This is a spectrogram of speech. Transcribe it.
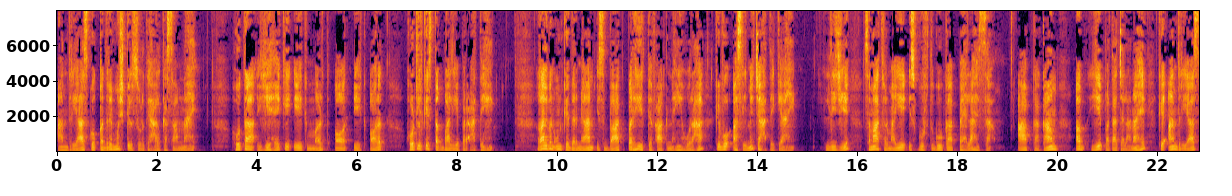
آندریاز کو قدر مشکل صورتحال کا سامنا ہے ہوتا یہ ہے کہ ایک مرد اور ایک عورت ہوٹل کے استقبالیے پر آتے ہیں غالباً ان کے درمیان اس بات پر ہی اتفاق نہیں ہو رہا کہ وہ اصل میں چاہتے کیا ہیں لیجیے سماعت فرمائیے اس گفتگو کا پہلا حصہ آپ کا کام اب یہ پتا چلانا ہے کہ اندریاز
